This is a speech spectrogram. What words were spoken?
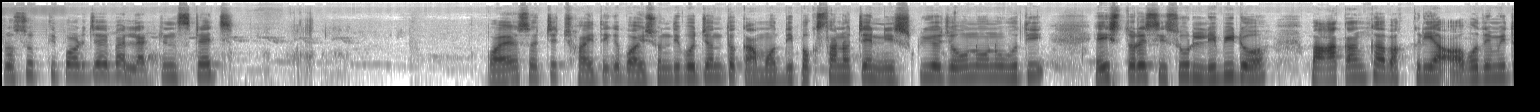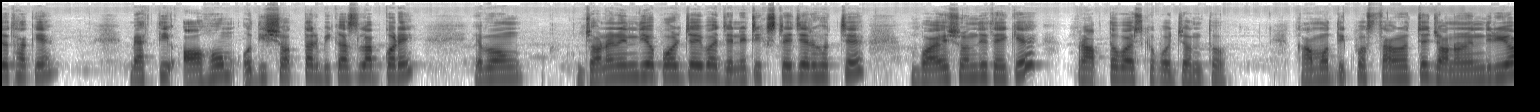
প্রসূপ্তি পর্যায় বা ল্যাট্রিন স্টেজ বয়স হচ্ছে ছয় থেকে বয়সন্ধি পর্যন্ত। কামোদ্দীপক স্থান হচ্ছে নিষ্ক্রিয় যৌন অনুভূতি। এই স্তরে শিশুর লিবিডো বা আকাঙ্ক্ষা বা ক্রিয়া অবদমিত থাকে। ব্যক্তি অহম অধিসত্তার বিকাশ লাভ করে এবং জননেন্দ্রীয় পর্যায় বা জেনেটিক স্টেজের হচ্ছে বয়সন্ধি থেকে প্রাপ্তবয়স্ক পর্যন্ত। কামোদ্দীপক স্থান হচ্ছে জননেন্দ্রীয়।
